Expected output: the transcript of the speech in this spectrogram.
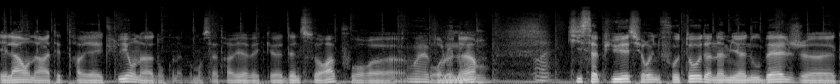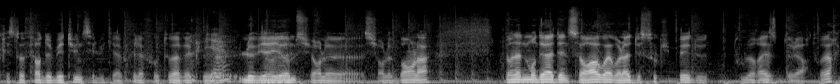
Et là, on a arrêté de travailler avec lui. On a donc on a commencé à travailler avec Dan Sora pour, pour, l'honneur. Qui s'appuyait sur une photo d'un ami à nous belge, Christopher de Béthune, c'est lui qui a pris la photo avec le, le, vieil homme sur le, sur le banc là. Et on a demandé à Dan Sora ouais, voilà, de s'occuper de le reste de l'artwork.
